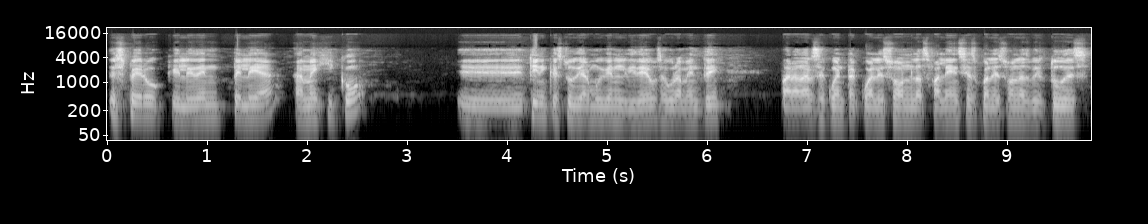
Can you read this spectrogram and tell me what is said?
espero que le den pelea a México. Eh, tienen que estudiar muy bien el video seguramente para darse cuenta cuáles son las falencias, cuáles son las virtudes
